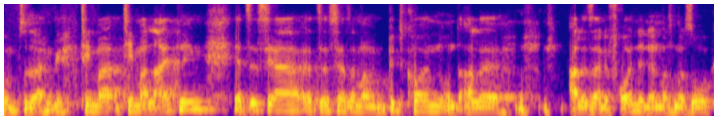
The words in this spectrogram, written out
um zu sagen, Thema, Thema Lightning. Jetzt ist ja, jetzt ist ja, sagen wir mal, Bitcoin und alle, alle seine Freunde, nennen wir es mal so,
